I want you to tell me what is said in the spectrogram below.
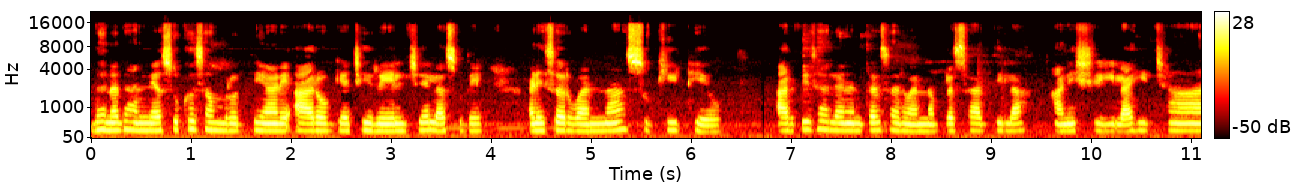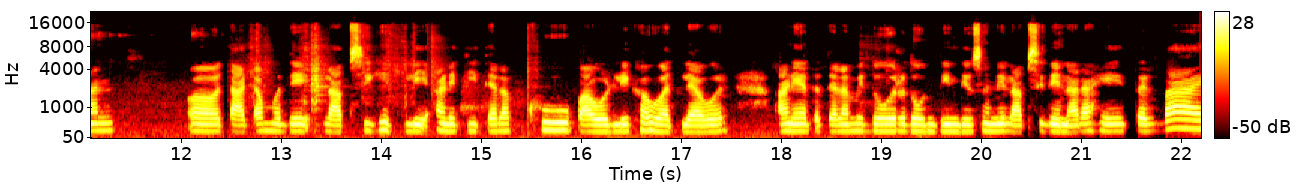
धनधान्य सुख समृद्धी आणि आरोग्याची रेलचेल असू दे आणि सर्वांना सुखी ठेव. आरती झाल्यानंतर सर्वांना प्रसाद दिला आणि श्रीलाही छान ताटामध्ये लापसी घेतली आणि ती त्याला खूप आवडली खाऊ घातल्यावर. आणि आता त्याला मी दोर दोन तीन दिवसांनी लापसी देणार आहे. तर बाय!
